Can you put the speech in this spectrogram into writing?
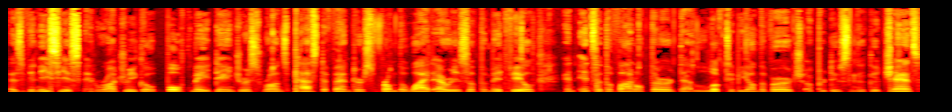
as Vinicius and Rodrygo both made dangerous runs past defenders from the wide areas of the midfield and into the final third that looked to be on the verge of producing a good chance,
